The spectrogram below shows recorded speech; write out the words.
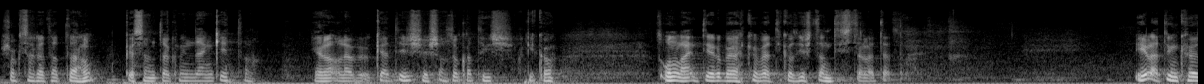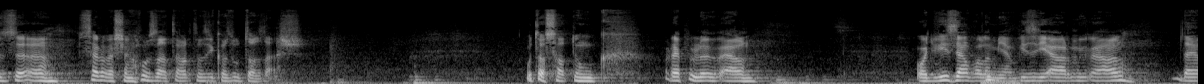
Sok szeretettel köszöntök mindenkit, a jelenlevőket is, és azokat is, akik a, az online térbe követik az Isten tiszteletet. Életünkhöz szervesen hozzátartozik az utazás. Utazhatunk repülővel, vagy vízen valamilyen vízi járművel, de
